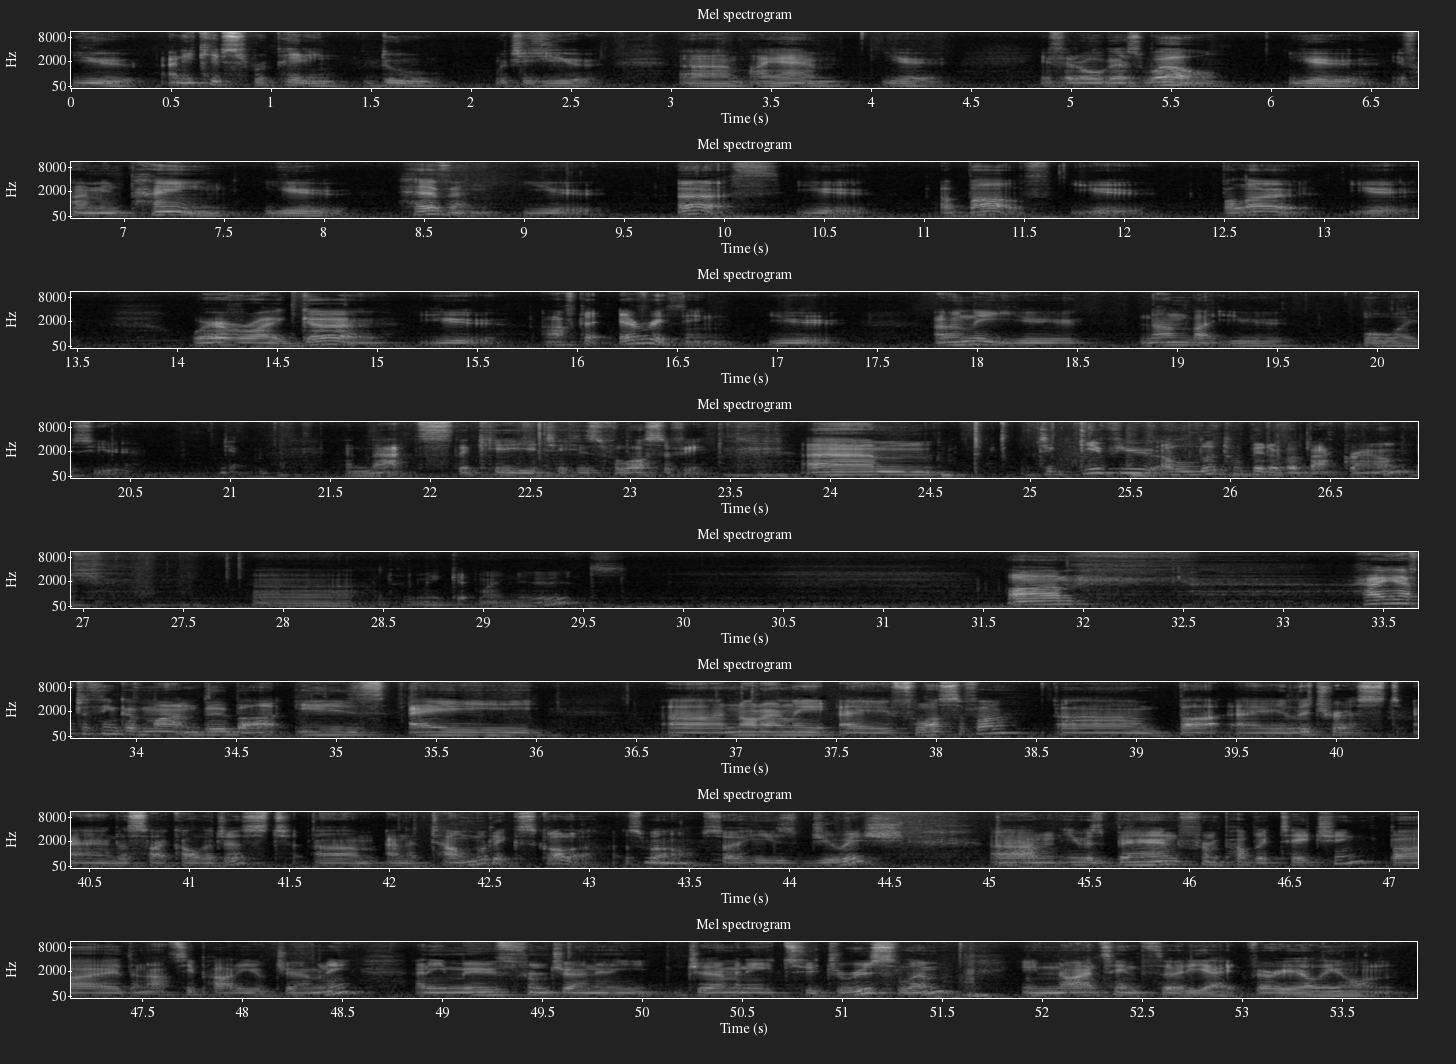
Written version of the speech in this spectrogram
you. And he keeps repeating, du, which is you. Um, I am you. If it all goes well, you. If I'm in pain, you. Heaven, you. Earth, you. Above, you. Below, you. Wherever I go, you. After everything, you. Only you, none but you, always you. Yep. And that's the key to his philosophy. Um, to give you a little bit of a background, uh, let me get my notes. Um, how you have to think of Martin Buber is a uh, not only a philosopher, um, but a literist and a psychologist um, and a Talmudic scholar as well. Mm. So he's Jewish. Um, he was banned from public teaching by the Nazi Party of Germany, and he moved from Germany, Germany to Jerusalem in 1938, very early on.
